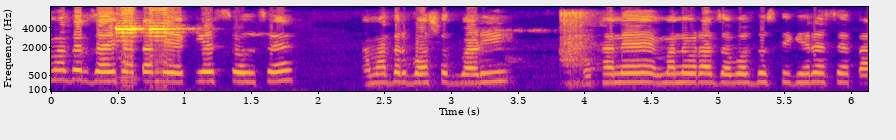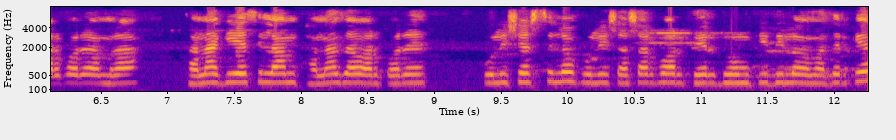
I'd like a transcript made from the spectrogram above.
আমাদের জায়গাটা নিয়ে কেস চলছে। আমাদের বসত বাড়ি ওখানে মানে ওরা জবরদস্তি ঘেরেছে, তারপরে আমরা থানা গিয়েছিলাম, থানা যাওয়ার পরে পুলিশ এসেছিল। পুলিশ আসার পর ফের ধমকি দিল আমাদেরকে।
